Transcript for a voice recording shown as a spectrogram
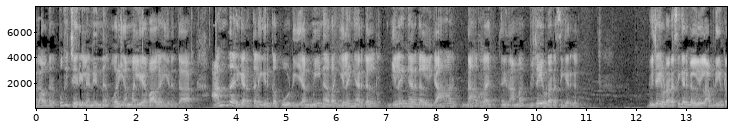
அதாவது புதுச்சேரியில் நின்று ஒரு எம்எல்ஏவாக இருந்தார். அந்த இடத்துல இருக்கக்கூடிய மீனவ இளைஞர்கள் இளைஞர்கள் யார்னா ரஜ் நம்ம விஜயோட ரசிகர்கள். விஜயோட ரசிகர்கள் அப்படின்ற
